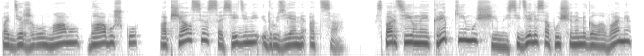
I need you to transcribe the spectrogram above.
поддерживал маму, бабушку — Общался с соседями и друзьями отца. Спортивные, крепкие мужчины сидели с опущенными головами,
